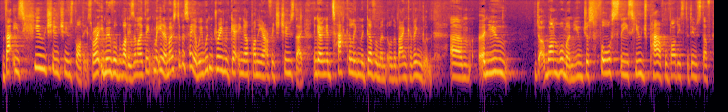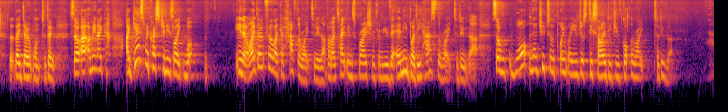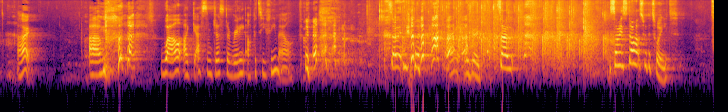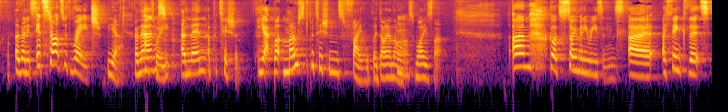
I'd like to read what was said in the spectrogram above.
that is huge, huge, huge bodies, right? Immovable bodies. And I think, you know, most of us here, we wouldn't dream of getting up on the average Tuesday and going and tackling the government or the Bank of England. Um, and you one woman, you just force these huge, powerful bodies to do stuff that they don't want to do. So, I, I mean, I, I guess my question is like, what, you know, I don't feel like I'd have the right to do that, but I take the inspiration from you that anybody has the right to do that. So, what led you to the point where you just decided you've got the right to do that? Oh. Um, well, I guess I'm just a really uppity female. so, it, I agreed. So, so it starts with a tweet. And then it's. It starts with rage. Yeah. And then and, a tweet. And then a petition. Yeah. But most petitions fail, they die on their mm. ass. Why is that? Um, God, so many reasons. Uh, I think that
